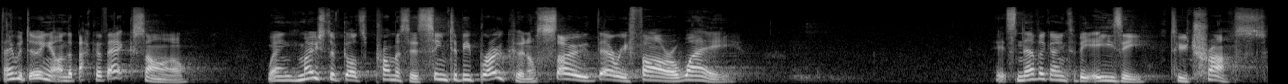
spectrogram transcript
they were doing it on the back of exile, when most of God's promises seemed to be broken or so very far away. It's never going to be easy to trust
